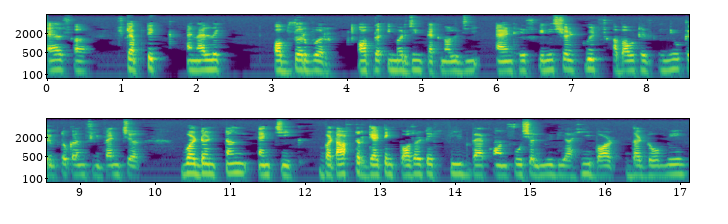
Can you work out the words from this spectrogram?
as a skeptic, analytic observer of the emerging technology, and his initial tweets about his new cryptocurrency venture were done tongue in cheek. But after getting positive feedback on social media, he bought the domain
